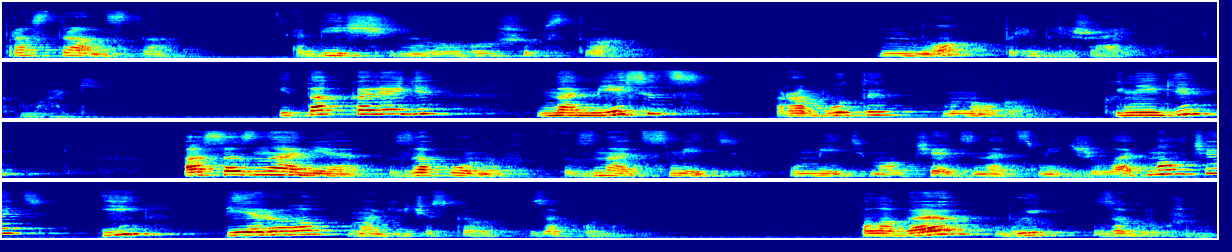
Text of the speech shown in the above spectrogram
пространства обещанного волшебства, но приближает к магии. Итак, коллеги, на месяц работы много. Книги, осознание законов знать, сметь, уметь молчать, знать, сметь, желать молчать и первого магического закона. Полагаю, вы загружены,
